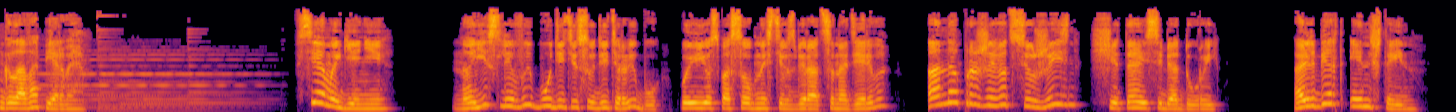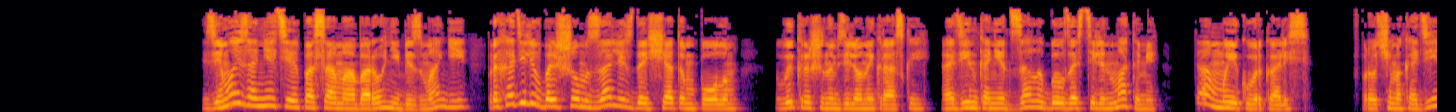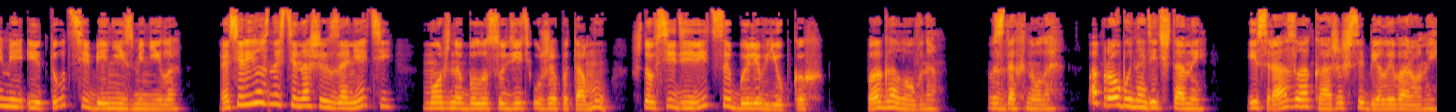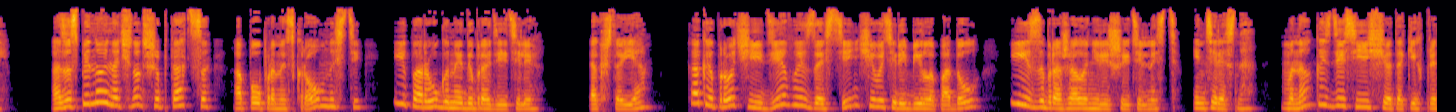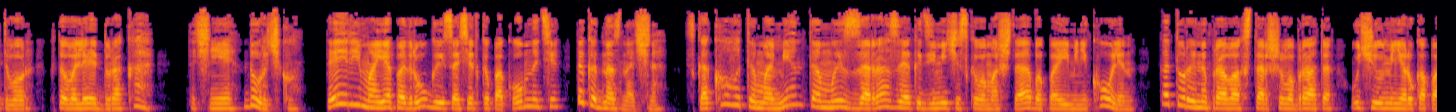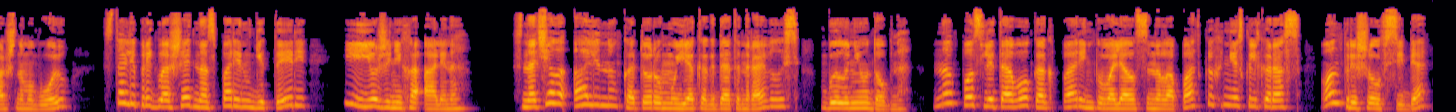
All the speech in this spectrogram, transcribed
Глава первая. Все мы гении. Но если вы будете судить рыбу по ее способности взбираться на дерево, она проживет всю жизнь, считая себя дурой. Альберт Эйнштейн. Зимой занятия по самообороне без магии проходили в большом зале с дощатым полом, выкрашенным зеленой краской. Один конец зала был застелен матами, там мы и кувыркались. Впрочем, Академия и тут себе не изменила. О серьезности наших занятий можно было судить уже потому, что все девицы были в юбках. Поголовно. Вздохнула. Попробуй надеть штаны, и сразу окажешься белой вороной. А за спиной начнут шептаться о попранной скромности и поруганной добродетели. Так что я, как и прочие девы, застенчиво теребила подол и изображала нерешительность. Интересно, много здесь еще таких притвор, кто валяет дурака, точнее, дурочку. Терри, моя подруга и соседка по комнате, так однозначно. С какого-то момента мы с заразой академического масштаба по имени Колин, который на правах старшего брата учил меня рукопашному бою, стали приглашать на спарринги Терри и ее жениха Алина. Сначала Алину, которому я когда-то нравилась, было неудобно. Но после того, как парень повалялся на лопатках несколько раз, он пришел в себя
